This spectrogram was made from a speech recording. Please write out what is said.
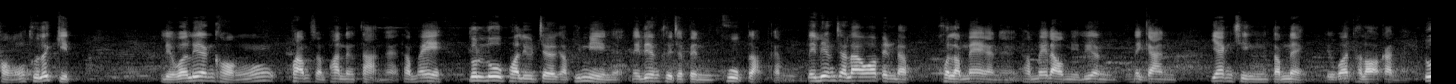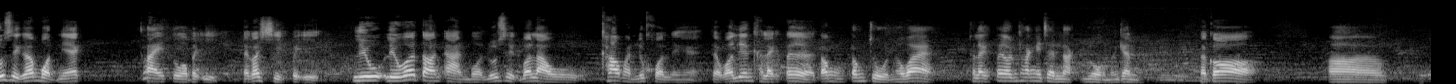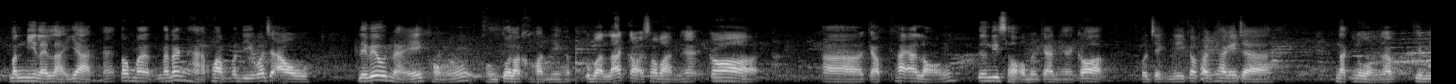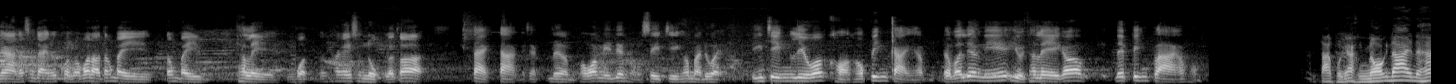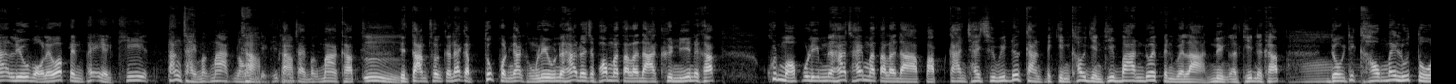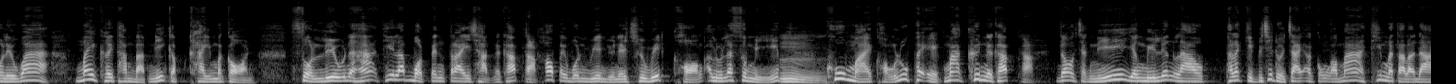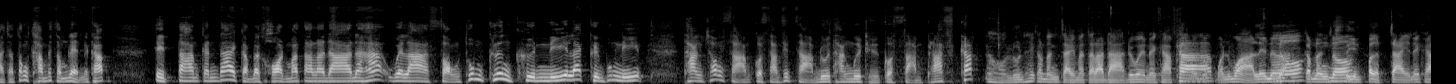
ของธุรกิจ หรือว่าเรื่องของความสัมพันธ์ต่างๆฮะทำให้รุ่นลูกพอริวเจอกับพี่มีนเนี่ยในเรื่องคือจะเป็นคู่ปรับกัน ในเรื่องจะเล่าว่าเป็นแบบคนละแม่กันนะทำให้เรามีเรื่องในการแย่งชิงตำแหน่งหรือว่าทะเลาะกัน รู้สึกว่าบทเนี้ยไกลตัวไปอีก แล้วก็ฉีกไปอีกริวริวว่าตอนอ่านบทรู้สึกว่าเราเข้ากันทุกคนเลยฮะแต่ว่าเรื่องคาแรคเตอร์ต้องต้องจูนเพราะว่า คาแรคเตอร์ค่อนข้างที่จะหนักหน่วงเหมือนกัน แล้วก็เอ่อมันมีหลาย ๆ อย่างนะต้องมามานั่งหาความพอดีว่าจะเอาเลเวลไหนของของตัวละครนี้ครับอุบัติรักเกาะสวรรค์ฮะก็อ่ากับค่ายอาหลองเรื่องที่สองเหมือนกันฮะก็โปรเจกต์นี้ก็ค่อนข้างที่จะหนักหน่วงครับทีมงานนักแสดงทุกคนเพราะว่าเราต้องไปต้องไปทะเลบทค่อนข้างให้สนุก แล้วก็แตกต่างจากเดิม เพราะว่ามีเรื่องของ CG เข้ามาด้วย จริงๆริวก็ขอเขาปิ้งไก่ครับ แต่ว่าเรื่องนี้อยู่ทะเลก็ ได้ปิ้งปลาครับผม ตามผลงานของน้องได้นะฮะริวบอกเลยว่าเป็นพระเอกที่ตั้งใจมากๆน้องครับเด็กที่ครับตั้งใจมากๆครับอืมติดตามชมกันได้กับทุกผลงานของริวนะฮะโดยเฉพาะมาตาลาดาคืนนี้นะครับคุณหมอปุริมนะฮะใช้มาตาลาดาปรับการใช้ชีวิตด้วยการไปกินข้าวเย็นที่บ้านด้วยเป็นเวลา1อาทิตย์นะครับโดยที่เขาไม่รู้ตัวเลยว่า ไม่เคยทำแบบนี้กับใครมาก่อน ส่วนริวนะฮะที่รับบทเป็นไตรฉัตรนะครับครับ เข้าไปวนเวียนอยู่ในชีวิตของอรุณรัศมีอืมคู่หมายของลูกพระเอกมากขึ้นนะครับ ครับนอกจากนี้ยังมีเรื่องราวภารกิจพิชิตหัวใจอากงอาม่าที่มาตาลาดาจะต้องทำให้สำเร็จนะครับ ติดตามกันได้กับละครมาตาลาดานะฮะ เวลา2ทุ่มครึ่งคืนนี้และคืนพรุ่งนี้ทางช่อง 3 กด 33 ดูทางมือถือกด3 plus ครับโอ้ลุ้นให้กำลังใจมาตาลาดาด้วยนะครับครับหวานๆเลยเนอะเนอะกำลังเนอะซีนเปิดใจนะครับ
